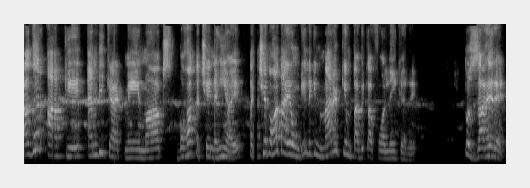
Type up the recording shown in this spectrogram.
अगर आपके एमडी कैट में मार्क्स बहुत अच्छे नहीं आए, अच्छे बहुत आए होंगे, लेकिन मेरिट के मुताबिक आप फॉल नहीं कर रहे तो ज़ाहिर है,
